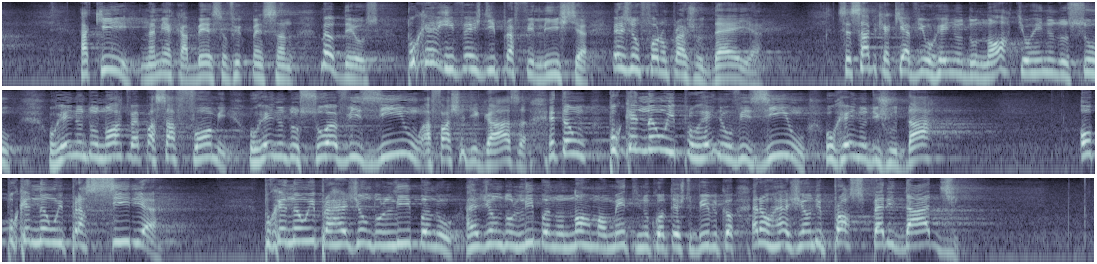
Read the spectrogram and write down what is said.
Aqui, na minha cabeça, eu fico pensando: meu Deus, por que em vez de ir para a Filístia, eles não foram para a Judéia? Você sabe que aqui havia o reino do norte e o reino do sul. O reino do norte vai passar fome, o reino do sul é vizinho à faixa de Gaza. Então, por que não ir para o reino vizinho, o reino de Judá? Ou por que não ir para a Síria? Por que não ir para a região do Líbano? A região do Líbano, normalmente, no contexto bíblico, era uma região de prosperidade.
